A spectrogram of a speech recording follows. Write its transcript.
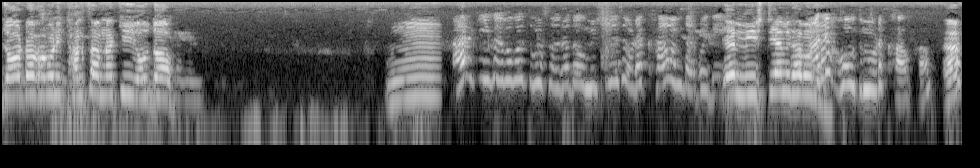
জ্বর টক থামস আপ নাকি? ও দাও আর কি করব গো? তোমার সোজা তো মিষ্টি আছে ওটা খাও আমি তারপরে দিই এ মিষ্টি আমি খাব না। আরে হো তুমি ওটা খাও খাও। হ্যাঁ?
